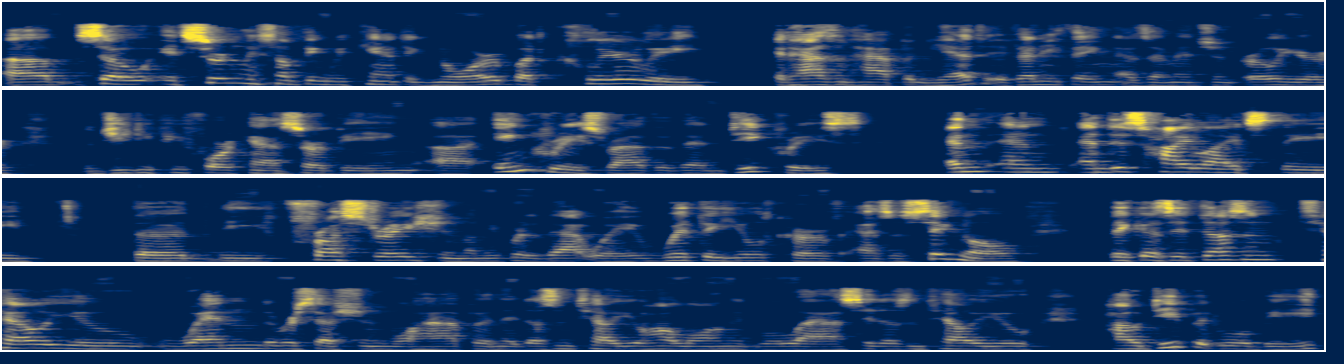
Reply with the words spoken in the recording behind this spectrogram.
Um, so it's certainly something we can't ignore, but clearly it hasn't happened yet. If anything, as I mentioned earlier, the GDP forecasts are being uh, increased rather than decreased, and and and this highlights the the the frustration. Let me put it that way with the yield curve as a signal, because it doesn't tell you when the recession will happen. It doesn't tell you how long it will last. It doesn't tell you how deep it will be.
